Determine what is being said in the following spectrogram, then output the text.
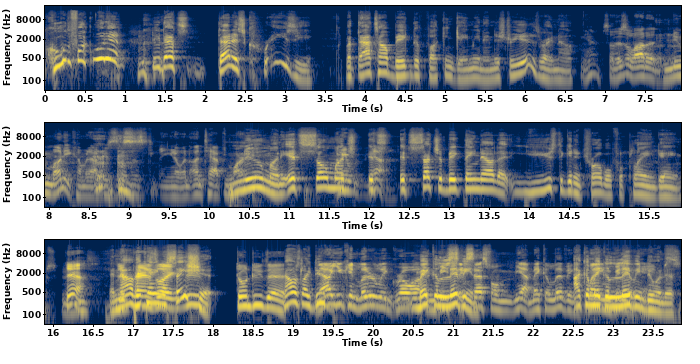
Who the fuck wouldn't? Dude, that's that is crazy. But that's how big the fucking gaming industry is right now. Yeah. So there's a lot of new money coming out because this is you know an untapped market. New money. It's so much. mean, it's yeah. it's such a big thing now that you used to get in trouble for playing games, mm-hmm. Yeah, and Your now they can't parents even say shit. Don't do that. Now it's like, dude, now you can literally grow up, Make and a be living. successful. Yeah, make a living. I can make a playing video living doing this.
